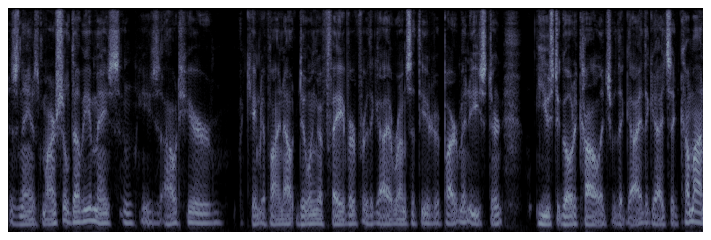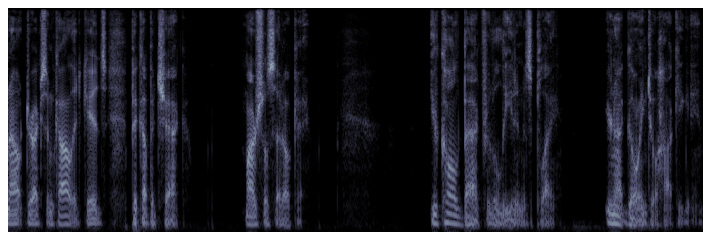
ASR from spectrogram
His name is Marshall W. Mason. He's out here, I came to find out, doing a favor for the guy who runs the theater department at Eastern. He used to go to college with the guy. The guy said, Come on out, direct some college kids, pick up a check. Marshall said, Okay. You're called back for the lead in his play. You're not going to a hockey game.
